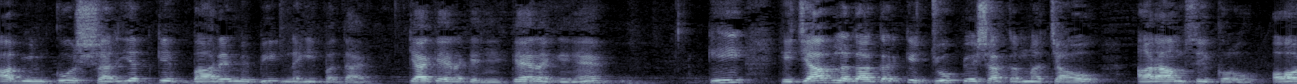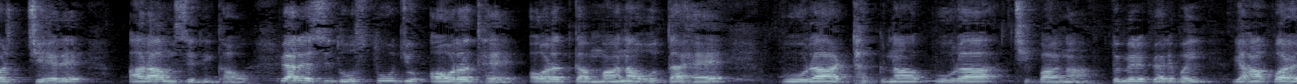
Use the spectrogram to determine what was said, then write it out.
अब इनको शरीयत के बारे में भी नहीं पता है। क्या कह रहे हैं? कह रहे हैं कि हिजाब लगा करके जो पेशा करना चाहो, आराम से करो और चेहरे आराम से दिखाओ। प्यारे ऐसी दोस्तों, जो औरत है, औरत का माना होता है पूरा ढकना, पूरा छिपाना। तो मेरे प्यारे भाई, यहाँ पर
